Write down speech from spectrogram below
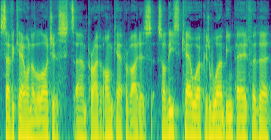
Sevacare, one of the largest um, private home care providers. So these care workers weren't being paid for the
